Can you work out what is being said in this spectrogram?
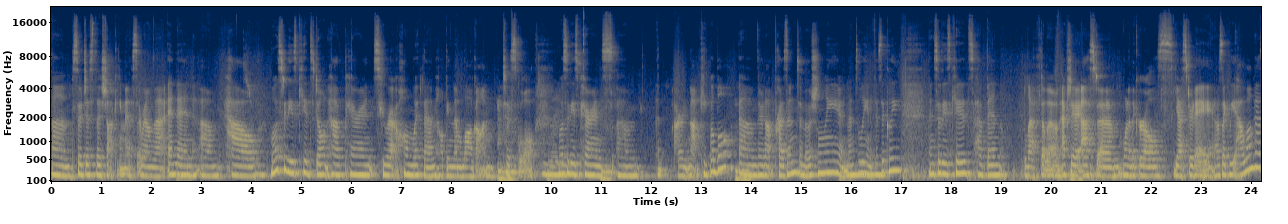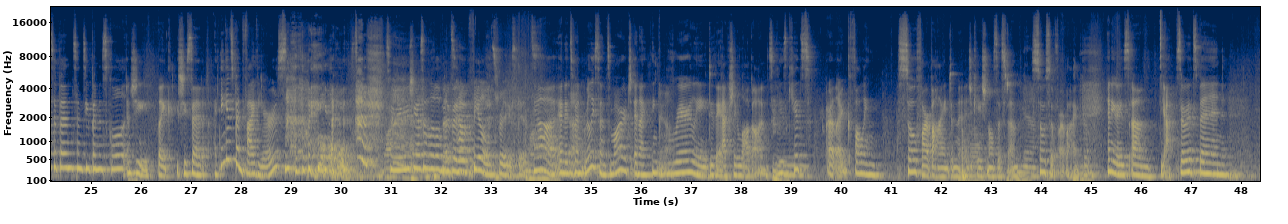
Um, so, just the shockingness around that. And then um, how most of these kids don't have parents who are at home with them helping them log on to school. Most of these parents um, are not capable, um, they're not present emotionally and mentally and physically. And so these kids have been left alone. Actually, I asked um, one of the girls yesterday. I was like, "Wait, how long has it been since you've been in school?" And she, like, she said, "I think it's been five years." so maybe she has a little bit that's of how a it feels for these kids. yeah, and it's Yeah. been really since March, and I think Yeah. rarely do they actually log on. So these kids are like falling so far behind in the educational system, Yeah. so so far behind. Anyways, um, yeah, so it's been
